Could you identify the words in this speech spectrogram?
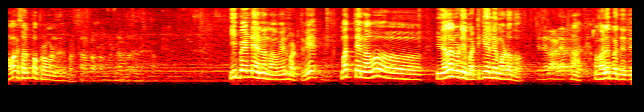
ಅವಾಗ ಸ್ವಲ್ಪ ಪ್ರಮಾಣದಲ್ಲಿ ಬರ್ತದೆ. ಈ ಬೆಣ್ಣೆಯನ್ನು ನಾವು ಏನು ಮಾಡ್ತೀವಿ? ಮತ್ತೆ ನಾವು ಇದೆಲ್ಲ ನೋಡಿ ಮಟ್ಟಿಗೆಯಲ್ಲೇ ಮಾಡೋದು. ಇದೆಲ್ಲ ಹಳೆ ಹಾಂ ಹಳೆ ಪದ್ಧತಿ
